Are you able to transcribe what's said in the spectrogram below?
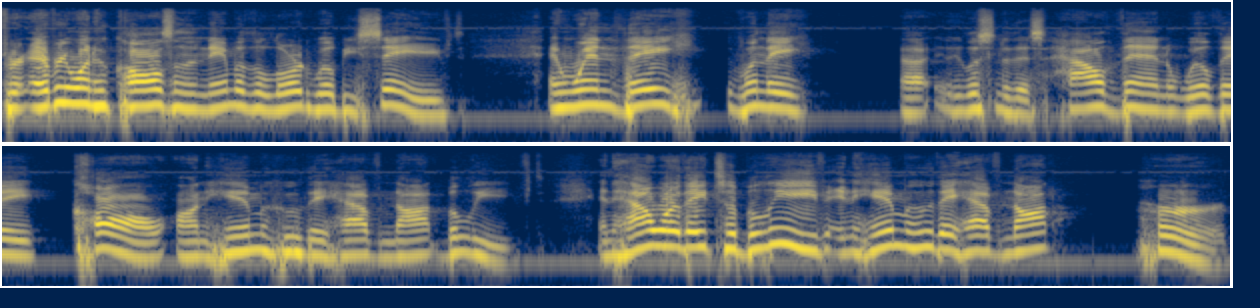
For everyone who calls on the name of the Lord will be saved. And when they when they uh, listen to this, how then will they call on him who they have not believed? And how are they to believe in him who they have not heard?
